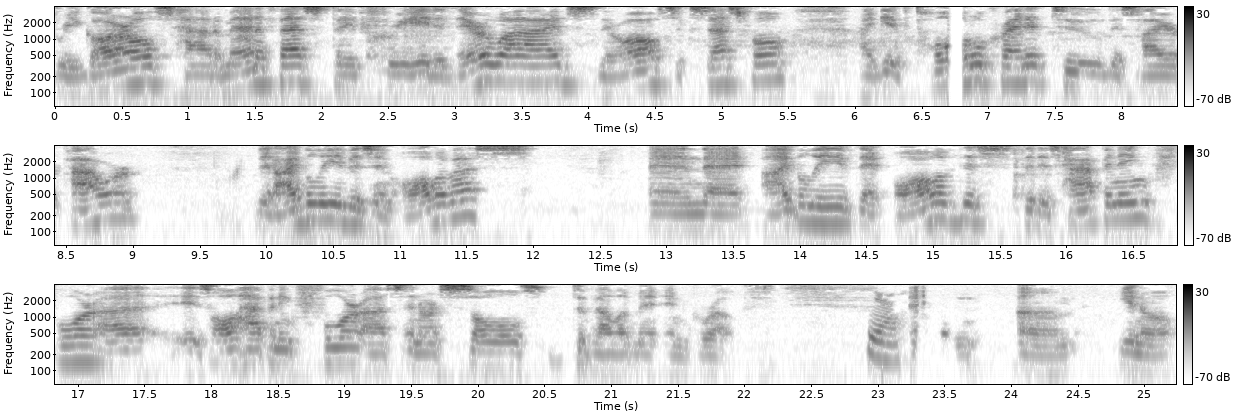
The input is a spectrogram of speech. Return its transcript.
three girls how to manifest. They've created their lives. They're all successful. I give total credit to this higher power that I believe is in all of us. And that I believe that all of this that is happening for uh, is all happening for us in our soul's development and growth. Yes. And, um, you know,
